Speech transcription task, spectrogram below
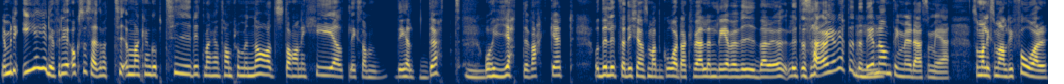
Ja men det är ju det. För det är också så här, man kan gå upp tidigt, man kan ta en promenad. Stan är helt, liksom, det är helt dött och jättevackert. Och det, är lite så här, det känns som att gårdagskvällen lever vidare. Lite så här, ja, jag vet inte. Det är någonting med det där som, är, som man liksom aldrig får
